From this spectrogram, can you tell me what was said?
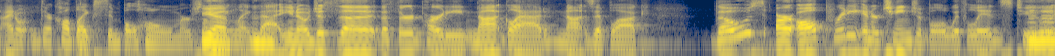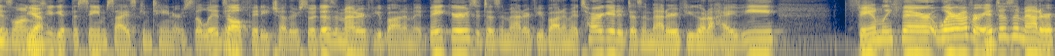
I don't they're called like Simple Home or something Yeah. like mm-hmm. that. You know, just the the third party, not Glad, not Ziploc. Those are all pretty interchangeable with lids too, mm-hmm. as long Yeah. as you get the same size containers. The lids all fit each other, so it doesn't matter if you bought them at Baker's, it doesn't matter if you bought them at Target, it doesn't matter if you go to Hy-Vee, Family Fare, wherever. It mm. doesn't matter.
